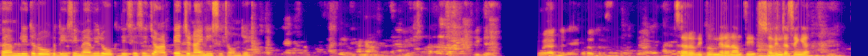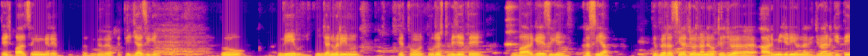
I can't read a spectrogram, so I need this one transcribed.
ਫੈਮਿਲੀ ਤੇ ਰੋਕਦੀ ਸੀ, ਮੈਂ ਵੀ ਰੋਕਦੀ ਸੀ, ਅਸੀਂ ਜਾਣ ਭੇਜਣਾ ਹੀ ਨਹੀਂ ਸੀ ਚਾਹੁੰਦੇ। ਹੋਇਆ ਕਰਿਆ ਸਰ ਵੇਖੋ, ਮੇਰਾ ਨਾਮ ਤੇ ਸਵਿੰਦਰ ਸਿੰਘ ਹੈ। ਤੇਜਪਾਲ ਸਿੰਘ ਮੇਰੇ ਭਤੀਜਾ ਸੀਗੇ। 20 ਜਨਵਰੀ ਨੂੰ ਇੱਥੋਂ ਟੂਰਿਸਟ ਵਿਜੇ ਤੇ ਬਾਹਰ ਗਏ ਸੀਗੇ ਰਸੀਆ ਤੇ ਫਿਰ ਰਸੀਆ 'ਚ ਉਹਨਾਂ ਨੇ ਉੱਥੇ ਜੋ ਆਰਮੀ ਜਿਹੜੀ ਉਹਨਾਂ ਦੀ ਜੁਆਇਨ ਕੀਤੀ।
